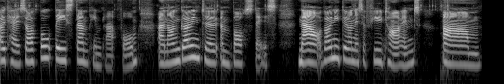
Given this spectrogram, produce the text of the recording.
Okay, so I've bought the stamping platform and I'm going to emboss this. Now, I've only done this a few times, um,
